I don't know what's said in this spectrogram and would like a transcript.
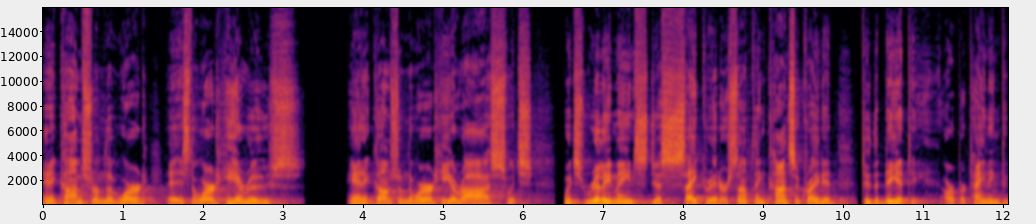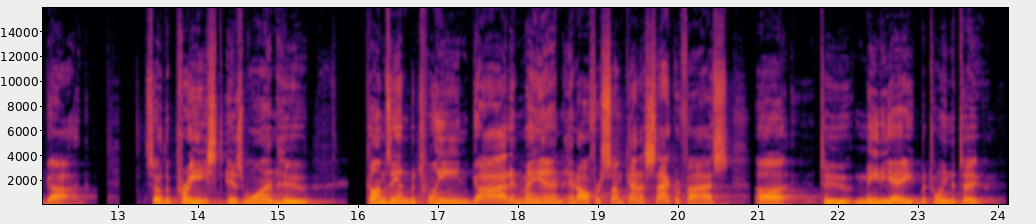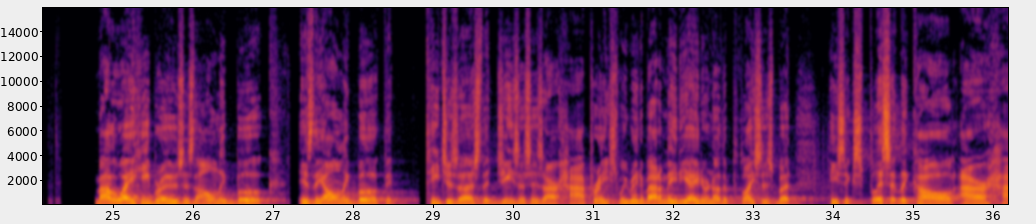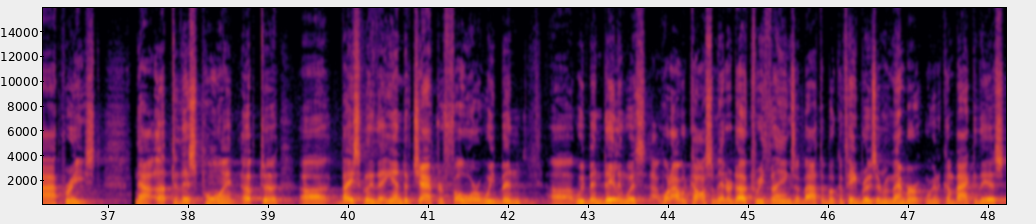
And it comes from the word, it's the word hiereus, and it comes from the word hieros, which which really means just sacred or something consecrated to the deity or pertaining to God. So the priest is one who comes in between God and man and offers some kind of sacrifice uh, to mediate between the two. By the way, Hebrews is the only book is the only book that teaches us that Jesus is our high priest. We read about a mediator in other places, but he's explicitly called our high priest. Now, up to this point, up to uh, basically the end of chapter four, we've been, uh, we've been dealing with what I would call some introductory things about the book of Hebrews. And remember, we're going to come back to this.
